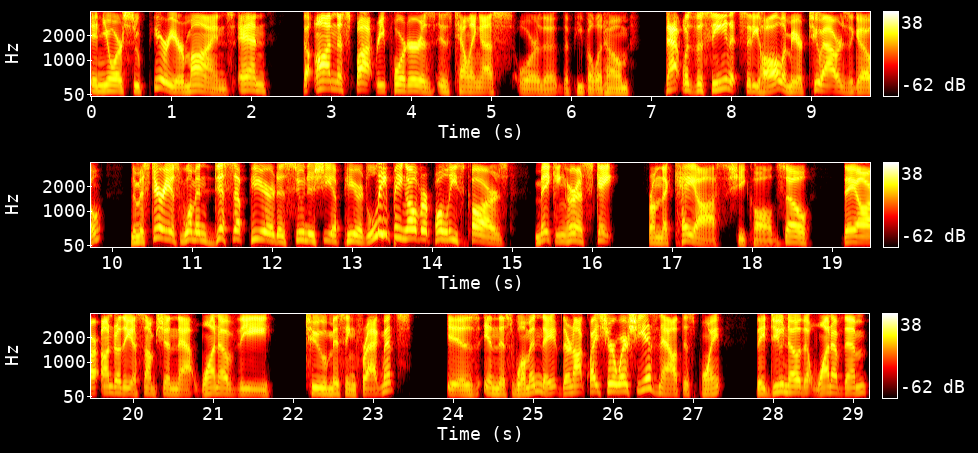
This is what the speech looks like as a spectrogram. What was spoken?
in your superior minds. And the on the spot reporter is, is telling us, or the, the people at home, that was the scene at City Hall a mere two hours ago. The mysterious woman disappeared as soon as she appeared, leaping over police cars, making her escape from the chaos she called. So they are under the assumption that one of the two missing fragments is in this woman. They they're not quite sure where she is now at this point. They do know that one of them,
